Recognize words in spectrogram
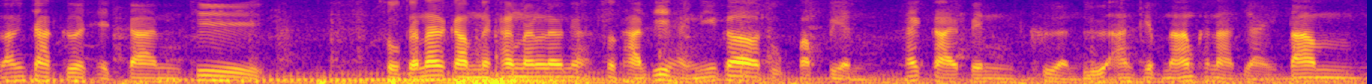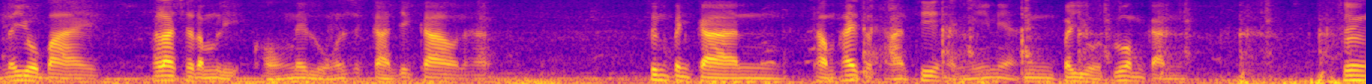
หลังจากเกิดเหตุการณ์ที่โศกนาฏกรรมในครั้งนั้นแล้วเนี่ยสถานที่แห่งนี้ก็ถูกปรับเปลี่ยนให้กลายเป็นเขื่อน หรืออ่างเก็บน้ำขนาดใหญ่ ตามนโยบายพระราชดำริของในหลวงรัชกาลที่ 9 นะครับ ซึ่งเป็นการทำให้สถานที่แห่งนี้เนี่ยมีประโยชน์ร่วมกัน ซึ่ง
